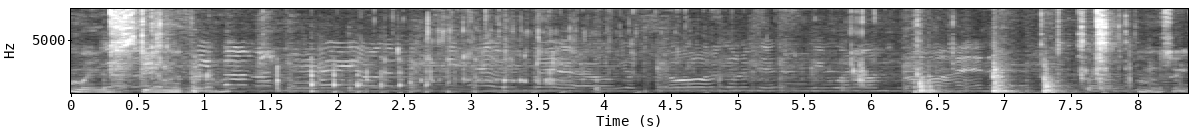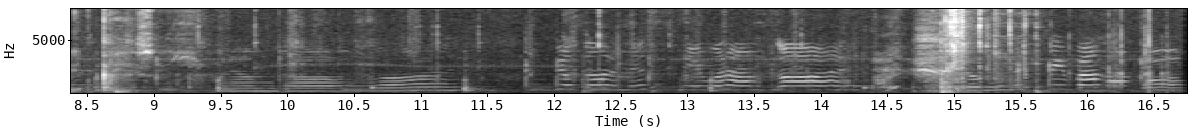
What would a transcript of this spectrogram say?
Way Stan Luther. So yeah, pieces.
